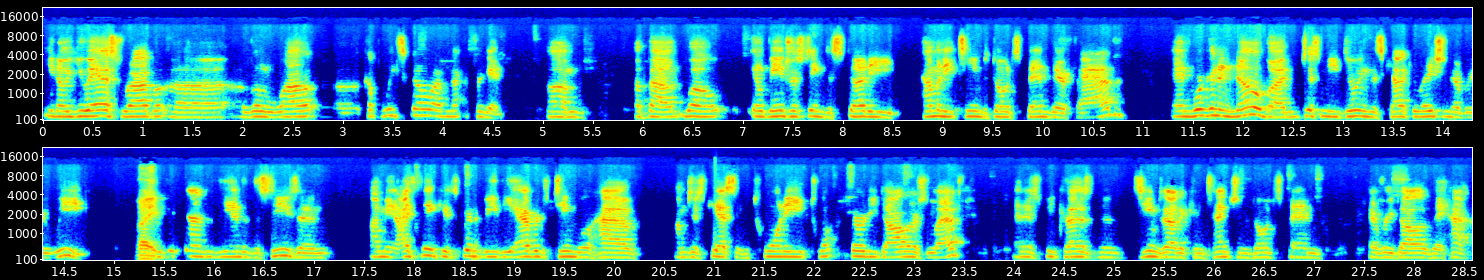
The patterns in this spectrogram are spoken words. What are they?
you know, you asked Rob uh, a little while, uh, a couple weeks ago, I'm not I forget, um, about well, it'll be interesting to study how many teams don't spend their fab, and we're going to know by just me doing this calculation every week. Right. As we get down to the end of the season, I mean, I think it's going to be the average team will have, I'm just guessing, 20, 30 dollars left, and it's because the teams out of contention don't spend every dollar they have.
